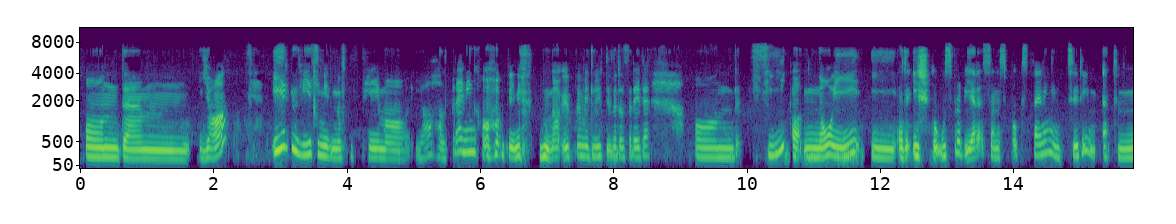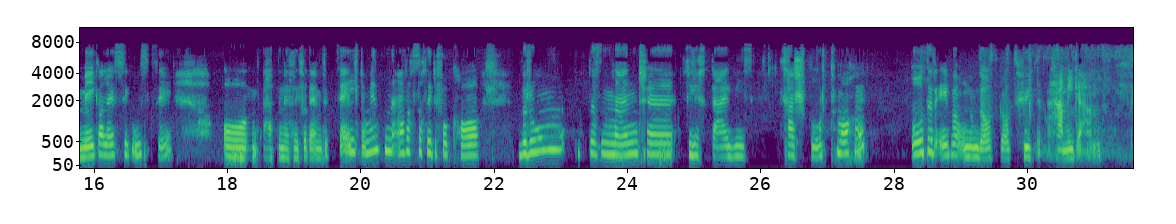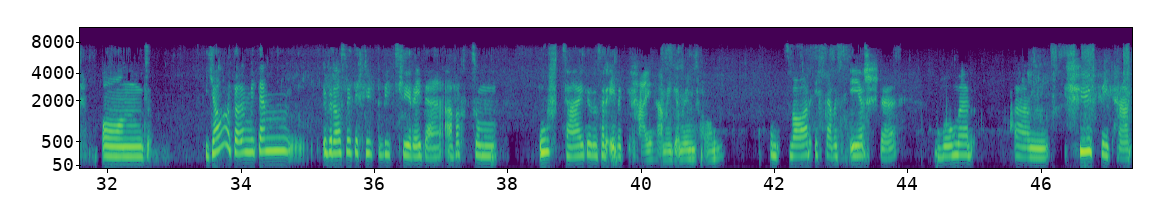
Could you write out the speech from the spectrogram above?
Und ähm, ja, irgendwie sind wir dann auf das Thema, ja, halt Training gekommen, bin ich noch öppe mit Leuten über das reden. Und sie geht neu in, oder ist ausprobieren, so ein Boxtraining in Zürich. Hat mega lässig ausgesehen. Und hat dann ein bisschen von dem erzählt. Und wir haben dann einfach so ein bisschen davon gehabt, warum dass Menschen vielleicht teilweise keinen Sport machen oder eben, und um das geht es heute, Hemmungen haben. Und ja, da, mit dem, über das will ich heute ein bisschen reden. Einfach zum aufzeigen, dass er eben keine Hemmungen haben Und zwar, ich glaube, das Erste, wo man ähm, häufig hat,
